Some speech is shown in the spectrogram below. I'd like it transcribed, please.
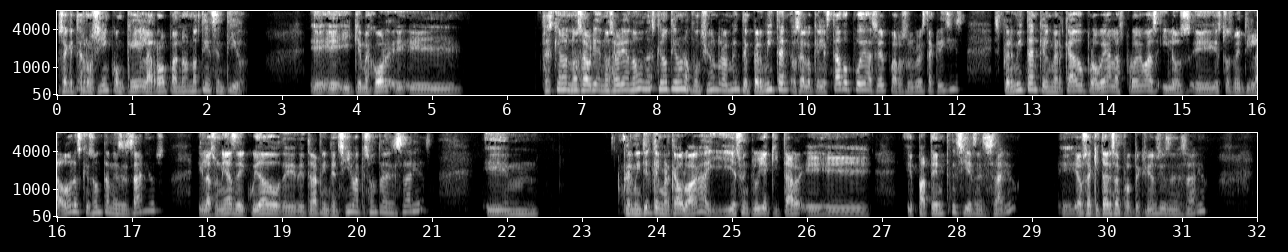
O sea, que te rocíen con qué la ropa, no, no tiene sentido. y que mejor es que no, sabría, no sabría, no, es que no tiene una función realmente. Permitan, o sea, lo que el Estado puede hacer para resolver esta crisis es permitan que el mercado provea las pruebas y los eh, estos ventiladores que son tan necesarios y las unidades de cuidado de, terapia intensiva que son tan necesarias. Em, permitir que el mercado lo haga y eso incluye quitar eh, eh, patentes si es necesario, o sea, quitar esa protección si es necesario.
